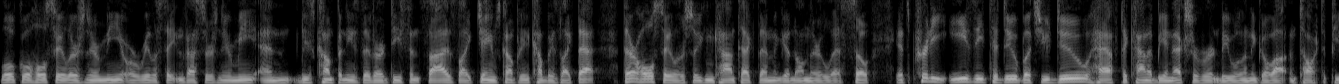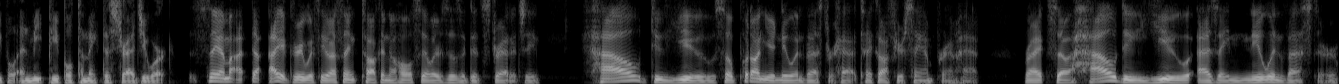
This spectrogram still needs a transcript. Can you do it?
local wholesalers near me or real estate investors near me. And these companies that are decent size, like James Company, companies like that, they're wholesalers. So you can contact them and get on their list. So it's pretty easy to do, but you do have to kind of be an extrovert and be willing to go out and talk to people and meet people to make this strategy work. Sam, I, I agree with you. I think talking to wholesalers is a good strategy. How do you, so put on your new investor hat, take off your Sam Primm hat right? So, how do you, as a new investor,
